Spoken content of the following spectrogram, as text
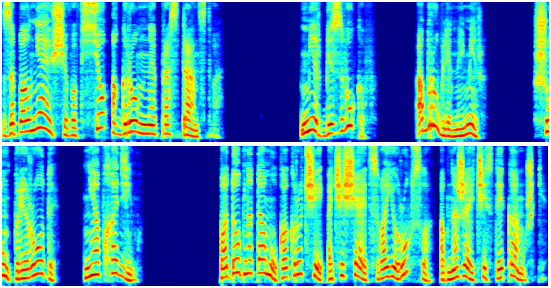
заполняющего все огромное пространство. Мир без звуков — обрубленный мир. Шум природы необходим. Подобно тому, как ручей очищает свое русло, обнажая чистые камушки,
